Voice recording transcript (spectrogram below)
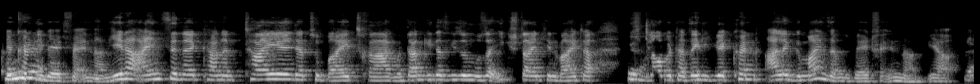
Können wir können wir die Welt verändern. Jeder Einzelne kann einen Teil dazu beitragen und dann geht das wie so ein Mosaiksteinchen weiter. Ich ja. glaube tatsächlich, wir können alle gemeinsam die Welt verändern, ja. ja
